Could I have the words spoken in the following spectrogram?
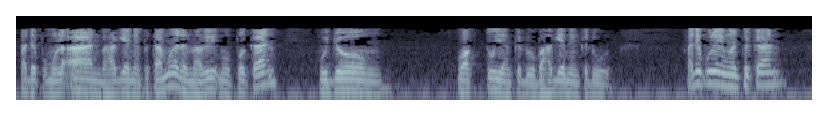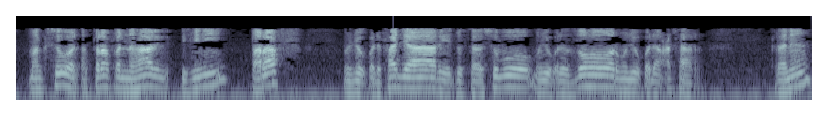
pada permulaan bahagian yang pertama Dan maghrib merupakan hujung waktu yang kedua Bahagian yang kedua. Ada pula yang mengatakan maksud atrafan nahar di sini taraf menuju pada fajar iaitu salat subuh, menuju pada zuhur, menuju pada asar. Kerana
